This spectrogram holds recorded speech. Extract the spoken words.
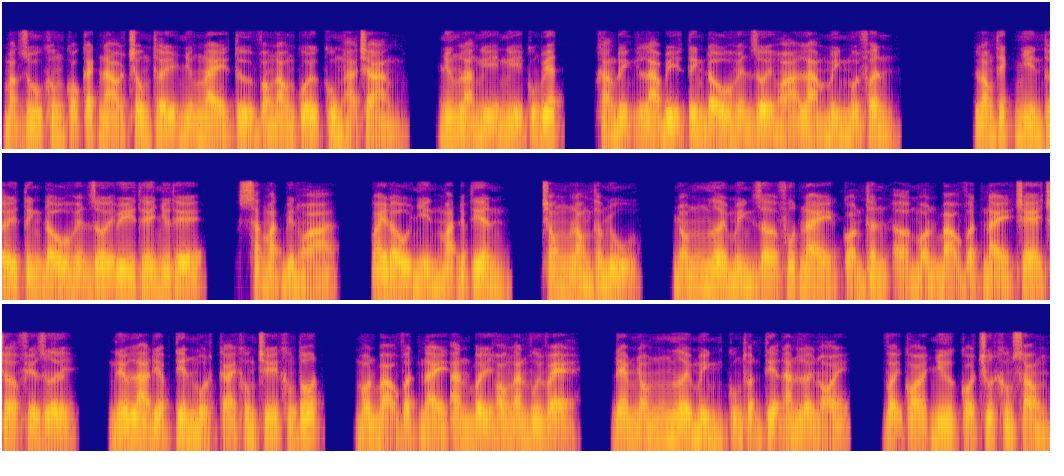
mặc dù không có cách nào trông thấy những này tử vong long cuối cùng hạ tràng, nhưng là nghĩ nghĩ cũng biết, khẳng định là bị tinh đấu huyện giới hóa làm mình một phân long thích nhìn thấy tinh đấu huyện giới uy thế như thế, sắc mặt biến hóa, quay đầu nhìn mắt điệp tiên, trong lòng thầm đủ, nhóm người mình giờ phút này còn thân ở món bảo vật này che chở phía dưới nếu là điệp tiên một cái khống chế không tốt, món bảo vật này ăn bảy hoang ăn vui vẻ, đem nhóm người mình cũng thuận tiện ăn lời nói, vậy coi như có chút không xong.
